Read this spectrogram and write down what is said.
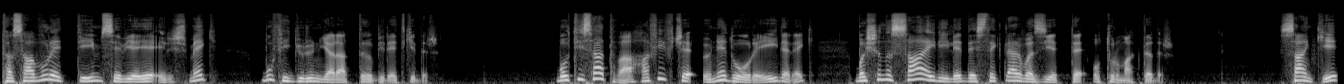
tasavvur ettiğim seviyeye erişmek bu figürün yarattığı bir etkidir. Bodhisattva hafifçe öne doğru eğilerek başını sağ eliyle destekler vaziyette oturmaktadır. Sanki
